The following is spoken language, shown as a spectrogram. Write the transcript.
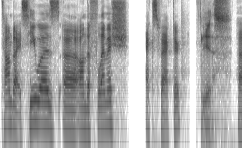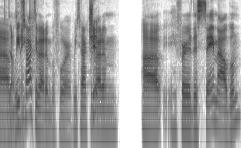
Tom Dice, he was uh, on the Flemish X Factor. Yes. Um, we've make- talked about him before. We talked Shit. about him uh, for this same album,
